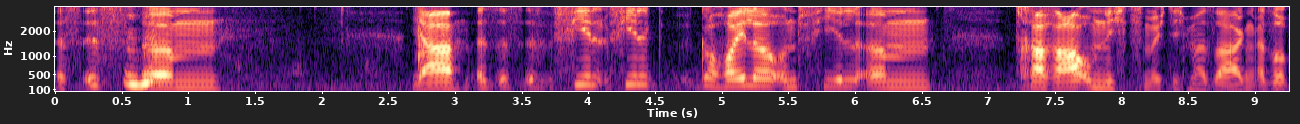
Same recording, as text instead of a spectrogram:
Es ist, mhm. ähm, ja, es ist viel, viel Geheule und viel ähm, Trara um nichts, möchte ich mal sagen. Also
